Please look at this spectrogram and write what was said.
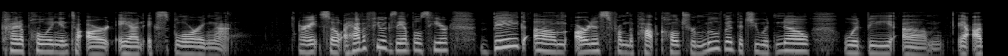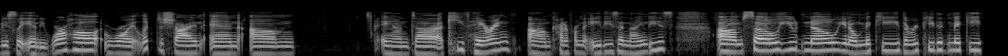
kind of pulling into art and exploring that all right, so I have a few examples here. Big um, artists from the pop culture movement that you would know would be um, yeah, obviously Andy Warhol, Roy Lichtenstein, and um, and uh, Keith Haring, um, kind of from the 80s and 90s. Um, so you'd know, you know, Mickey, the repeated Mickey.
